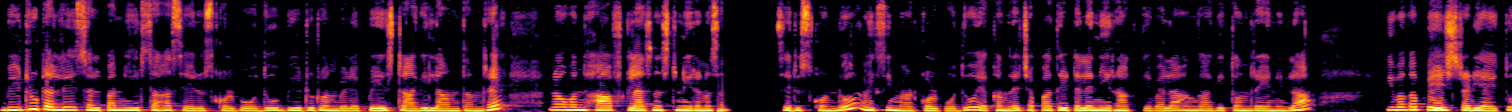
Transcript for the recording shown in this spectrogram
ಬೀಟ್ರೂಟಲ್ಲಿ ಸ್ವಲ್ಪ ನೀರು ಸಹ ಸೇರಿಸ್ಕೊಳ್ಬೋದು. ಬೀಟ್ರೂಟ್ ಒಂದು ವೇಳೆ ಪೇಸ್ಟ್ ಆಗಿಲ್ಲ ಅಂತಂದರೆ ನಾವು ಒಂದು ಹಾಫ್ ಗ್ಲಾಸ್ನಷ್ಟು ನೀರನ್ನು ಸೇರಿಸ್ಕೊಂಡು ಮಿಕ್ಸಿ ಮಾಡ್ಕೊಳ್ಬೋದು. ಯಾಕಂದರೆ ಚಪಾತಿ ಹಿಟ್ಟಲ್ಲೇ ನೀರು ಹಾಕ್ತೀವಲ್ಲ, ಹಾಗಾಗಿ ತೊಂದರೆ ಏನಿಲ್ಲ. ಇವಾಗ ಪೇಸ್ಟ್ ರೆಡಿ ಆಯಿತು.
